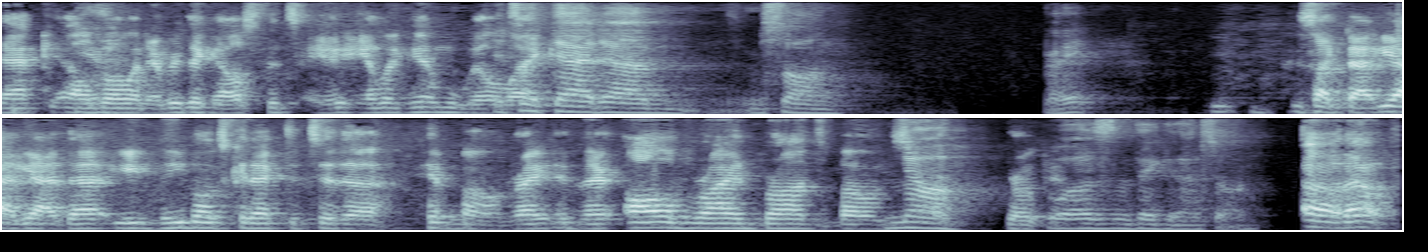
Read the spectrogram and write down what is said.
neck, elbow, yeah. and everything else that's ailing him will. It's like, like that um, song, right? It's like that, yeah, yeah. The knee bone's connected to the hip bone, right? And they're all of Ryan Braun's bones no, broken. Wasn't thinking that song. Oh no,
